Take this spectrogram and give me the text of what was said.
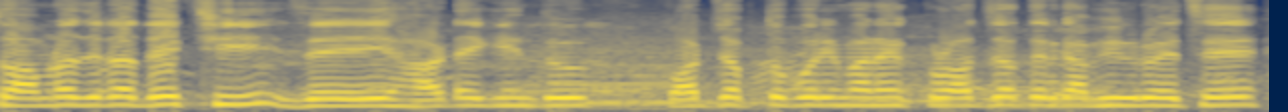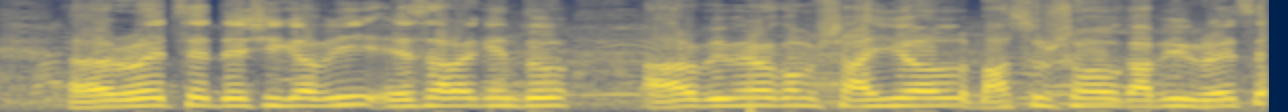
সো আমরা যেটা দেখছি যে এই হাটে কিন্তু পর্যাপ্ত পরিমাণে ক্রস জাতের গাভী রয়েছে রয়েছে দেশি গাভী। এছাড়া কিন্তু আরও বিভিন্ন রকম শাহিয়াল বাসুর সহ গাভী রয়েছে।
